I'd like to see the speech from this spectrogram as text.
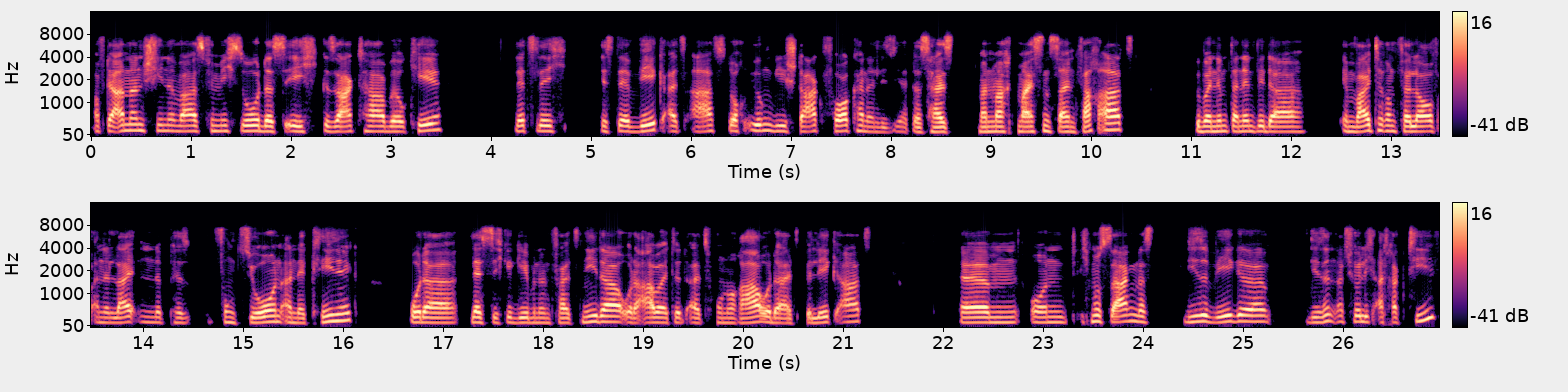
auf der anderen Schiene war es für mich so, dass ich gesagt habe, okay, letztlich ist der Weg als Arzt doch irgendwie stark vorkanalisiert. Das heißt, man macht meistens seinen Facharzt, übernimmt dann entweder im weiteren Verlauf eine leitende Funktion an der Klinik oder lässt sich gegebenenfalls nieder oder arbeitet als Honorar oder als Belegarzt. Ähm, und ich muss sagen, dass diese Wege, die sind natürlich attraktiv,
